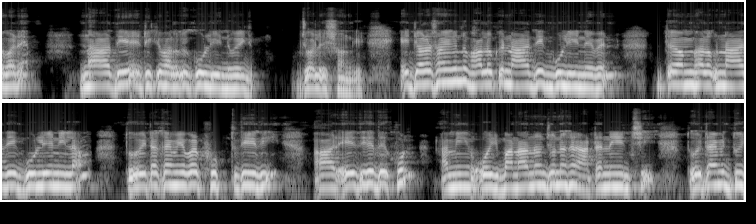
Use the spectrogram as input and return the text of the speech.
এবারে নাড়া দিয়ে এটিকে ভালো করে গুলিয়ে নেব। জলের সঙ্গে। এই জলের সঙ্গে কিন্তু ভালো করে নাড়া দিয়ে গুলিয়ে নেবেন। তো আমি ভালো করে নাড়া দিয়ে গুলিয়ে নিলাম। তো এটাকে আমি এবার ফুটতে দিয়ে দিই। আর এইদিকে দেখুন, আমি ওই বানানোর জন্য এখানে আটা নিয়েছি। তো এটা আমি দুই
